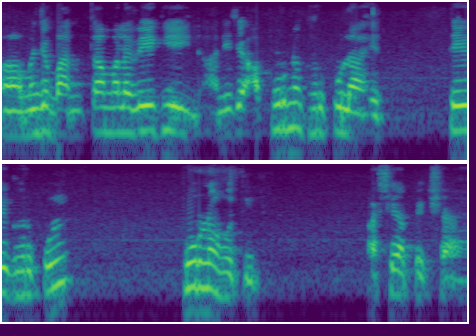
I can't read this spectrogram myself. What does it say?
म्हणजे बांधकामाला वेग येईल आणि जे अपूर्ण घरकुल आहेत ते घरकुल पूर्ण होतील अशी अपेक्षा आहे.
